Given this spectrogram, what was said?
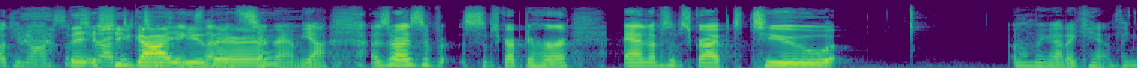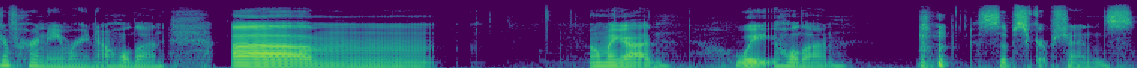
Okay no I'm subscribed she to got two things you on. Instagram. Yeah I'm sorry I sub- subscribed to her and I'm subscribed to oh my god I can't think of her name right now. Hold on. Um oh my god. Wait hold on. Subscriptions.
